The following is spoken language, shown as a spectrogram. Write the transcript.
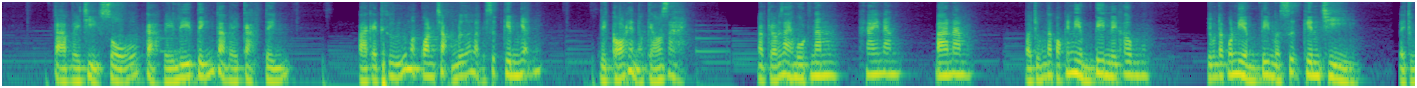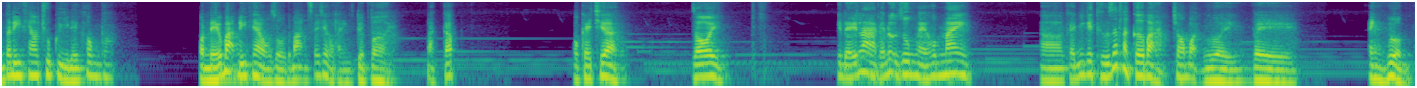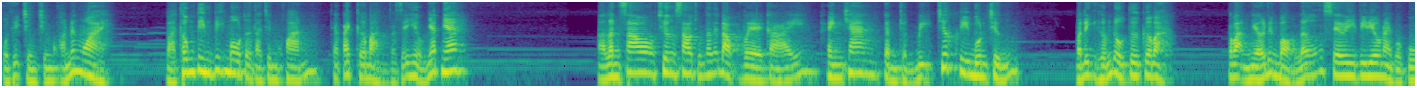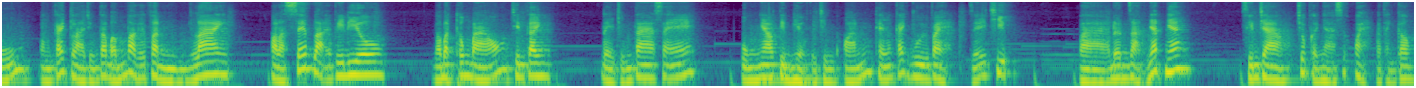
cả về chỉ số cả về lý tính cả về cảm tính. Và cái thứ mà quan trọng nữa là cái sự kiên nhẫn. Vì có thể nó kéo dài. Nó kéo dài một năm hai năm ba năm. Và chúng ta có cái niềm tin đấy không? Chúng ta có niềm tin vào sự kiên trì để chúng ta đi theo chu kỳ đấy không thôi? Còn nếu bạn đi theo rồi thì bạn sẽ trở thành tuyệt vời đẳng cấp. Ok chưa? Rồi. Thì đấy là cái nội dung ngày hôm nay. À, cái những cái thứ rất là cơ bản cho mọi người về ảnh hưởng của thị trường chứng khoán nước ngoài. Và thông tin vĩ mô từ tài chứng khoán theo cách cơ bản và dễ hiểu nhất nhé. À, lần sau chương sau chúng ta sẽ đọc về cái hành trang cần chuẩn bị trước khi buôn chứng và định hướng đầu tư cơ bản. Các bạn nhớ đừng bỏ lỡ series video này của cú bằng cách là chúng ta bấm vào cái phần like hoặc là xếp lại video và bật thông báo trên kênh để chúng ta sẽ cùng nhau tìm hiểu về chứng khoán theo những cách vui vẻ, dễ chịu và đơn giản nhất nhé. Xin chào, chúc cả nhà sức khỏe và thành công.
